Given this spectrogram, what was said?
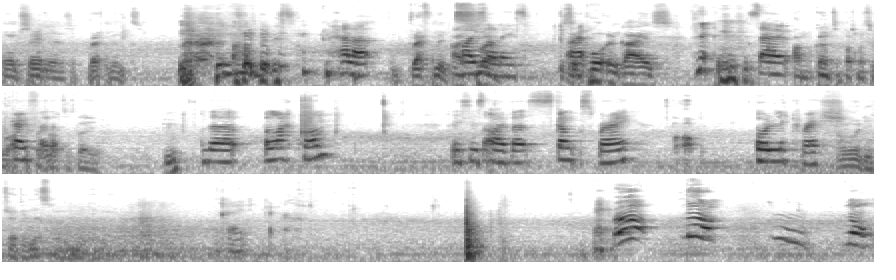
What I'm saying is breath mint. After this, Hella. breath mint. I Hi, swear. Sollies. It's Alright. important, guys. So, I'm going to brush my teeth Go after for the it. glasses though. Hmm? the black one. This is either skunk spray Oh, or licorice. I'm already dreading this one. Okay. okay. Ah! Ah! Mm, No.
